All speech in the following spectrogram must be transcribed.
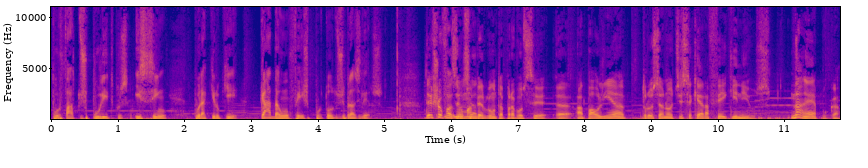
por fatos políticos, e sim por aquilo que cada um fez por todos os brasileiros. Deixa eu fazer uma pergunta para você. Eh, a Paulinha trouxe a notícia que era fake news. Na época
